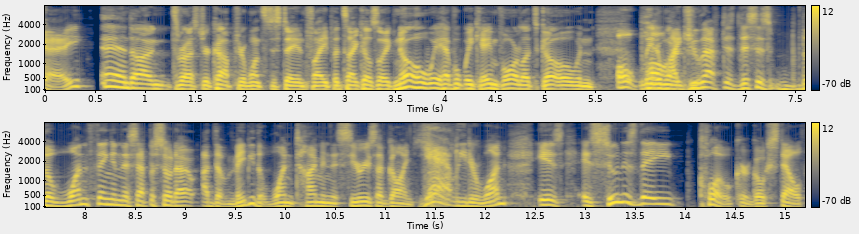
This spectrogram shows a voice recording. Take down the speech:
okay. And on Thruster, Copter wants to stay and fight, but Psycho's like, no, we have what we came for. Let's go. And Oh, Paul, I do have to. This is the one thing in this episode, I, the maybe the one time in this series I've gone, yeah, Leader One is as soon as they cloak or go stealth,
